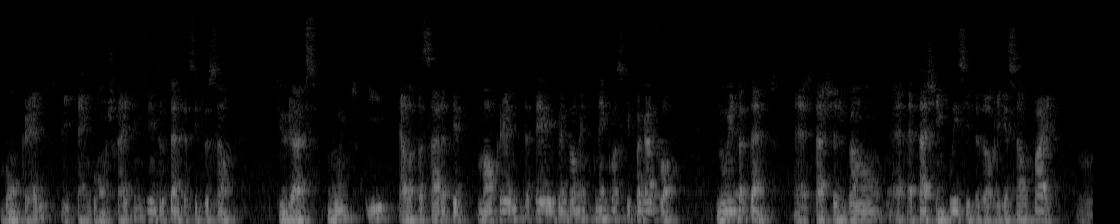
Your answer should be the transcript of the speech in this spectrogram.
bom crédito e tem bons ratings, e entretanto a situação deteriorar-se muito e ela passar a ter mau crédito até eventualmente nem conseguir pagar de volta. No entretanto, as taxas vão, a taxa implícita da obrigação vai hum,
